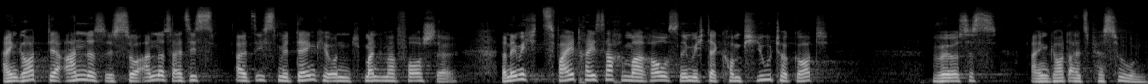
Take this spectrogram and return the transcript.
Ein Gott, der anders ist, so anders, als ich es als mir denke und manchmal vorstelle. Dann nehme ich zwei, drei Sachen mal raus, nämlich der Computergott versus ein Gott als Person.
